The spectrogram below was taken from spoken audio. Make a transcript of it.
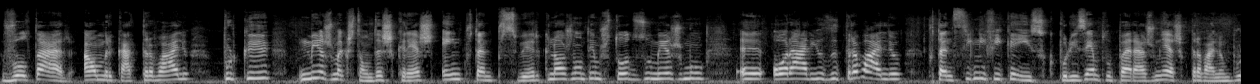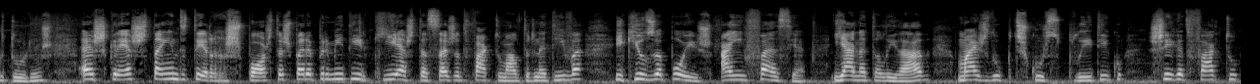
voltar ao mercado de trabalho, porque mesmo a questão das creches é importante perceber que nós não temos todos o mesmo uh, horário de trabalho. Portanto, significa isso que, por exemplo, para as mulheres que trabalham por turnos, as creches têm de ter respostas para permitir que esta seja de facto uma alternativa e que os apoios à infância e à natalidade, mais do que discurso político, chega de facto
